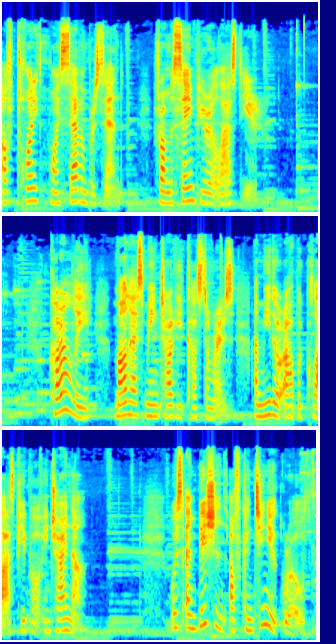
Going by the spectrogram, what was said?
of 20.7% from the same period last year. Currently, Moutai's main target customers are middle upper class people in China. With ambition of continued growth,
